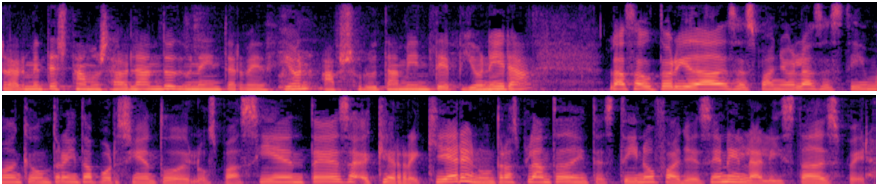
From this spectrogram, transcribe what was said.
Realmente estamos hablando de una intervención absolutamente pionera. Las autoridades españolas estiman que un 30% de los pacientes que requieren un trasplante de intestino fallecen en la lista de espera,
